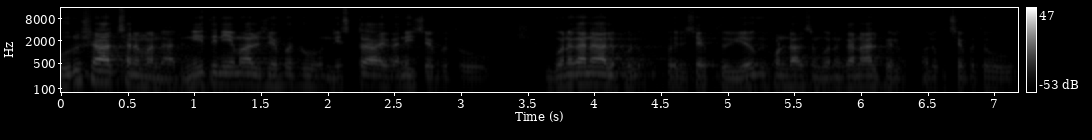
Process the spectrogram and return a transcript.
పురుషార్చనం అన్నారు నీతి నియమాలు చెబుతూ నిష్ట ఇవన్నీ చెబుతూ గుణగణాలు చెబుతూ యోగికి ఉండాల్సిన గుణగణాలు పలుకు చెబుతూ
